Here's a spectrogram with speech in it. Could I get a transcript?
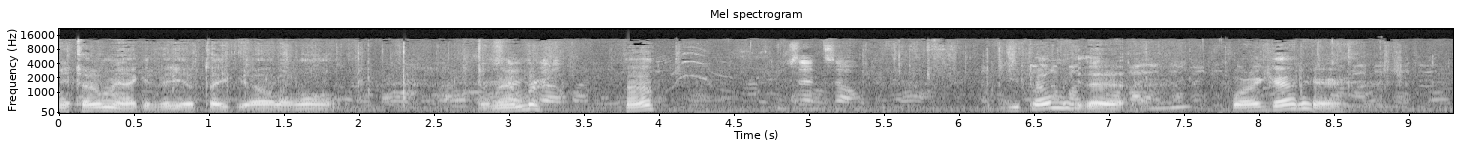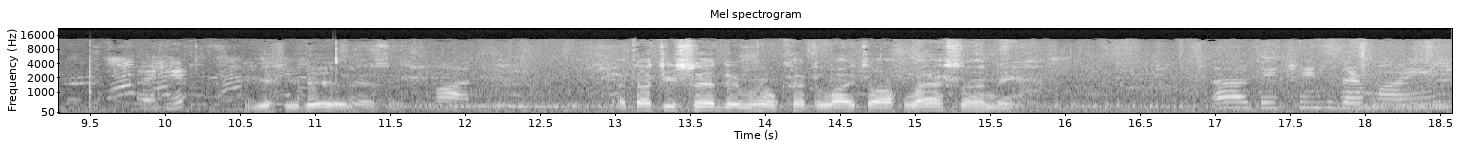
You told me I could videotape you all I want. Remember? Huh? Who said so? You told me that before I got here. Right here? Yes, you did. What? I thought you said they were gonna cut the lights off last Sunday, Uh, they changed their mind.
